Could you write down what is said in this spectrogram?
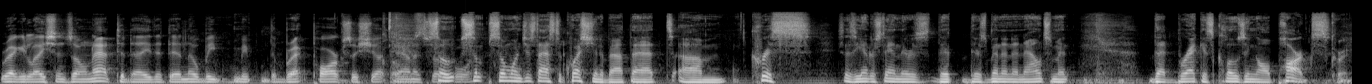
regulations on that today that then there no be the BREC parks are shut down and so, So, some, someone just asked a question about that. Um, Chris says he understands there's that there's been an announcement that BREC is closing all parks. Correct.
